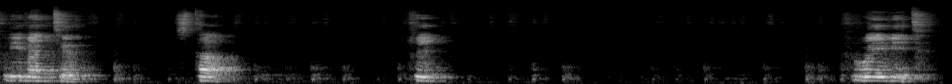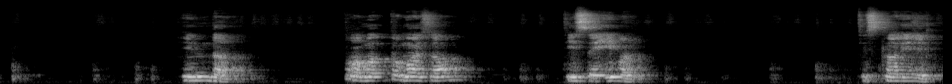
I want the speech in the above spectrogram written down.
prevent, stop, keep, prohibit, hinder. 또 뭐, 또뭐 있어? disable, discourage.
